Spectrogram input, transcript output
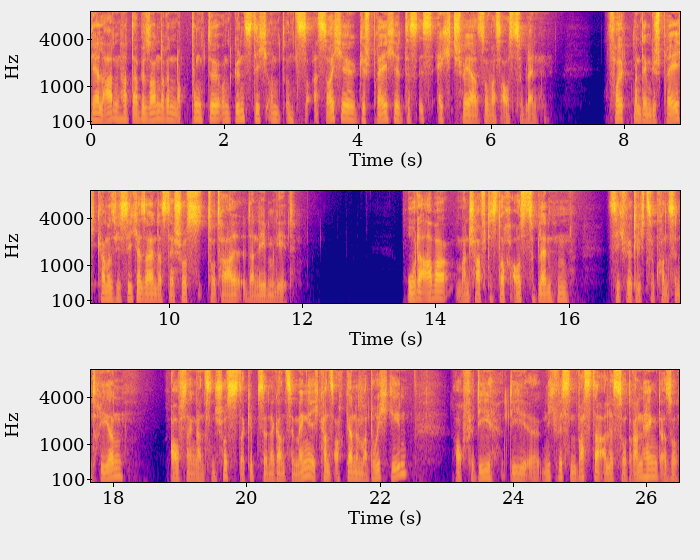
der Laden hat da besondere Knockpunkte und günstig und, und so, solche Gespräche, das ist echt schwer, sowas auszublenden. Folgt man dem Gespräch, kann man sich sicher sein, dass der Schuss total daneben geht. Oder aber man schafft es doch auszublenden, sich wirklich zu konzentrieren auf seinen ganzen Schuss. Da gibt es ja eine ganze Menge. Ich kann es auch gerne mal durchgehen. Auch für die, die äh, nicht wissen, was da alles so dranhängt. Also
